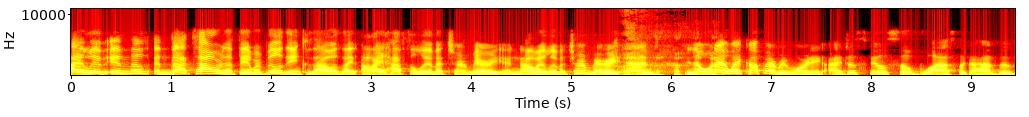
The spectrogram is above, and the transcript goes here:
I live in the in that tower that they were building because I was like, I have to live at Turnberry, and now I live at Turnberry. And you know, when I wake up every morning, I just feel so blessed. Like I have this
